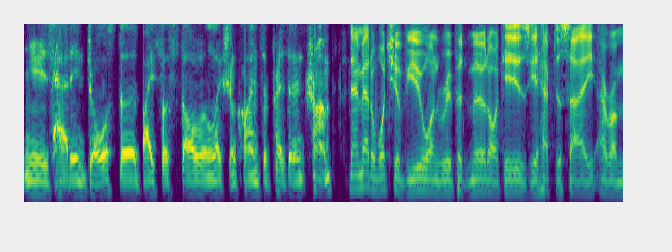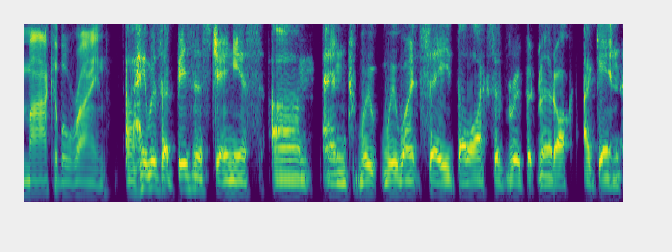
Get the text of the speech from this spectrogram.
News had endorsed the baseless stolen election claims of President Trump. No matter what your view on Rupert Murdoch is, you have to say a remarkable reign uh, he was a business genius, um, and we, we won't see the likes of Rupert Murdoch again.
